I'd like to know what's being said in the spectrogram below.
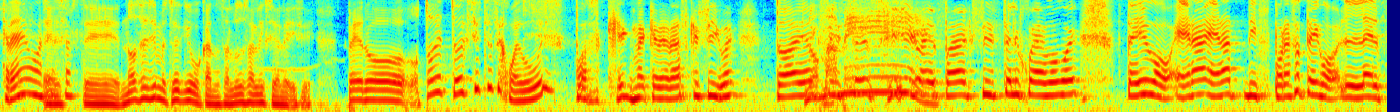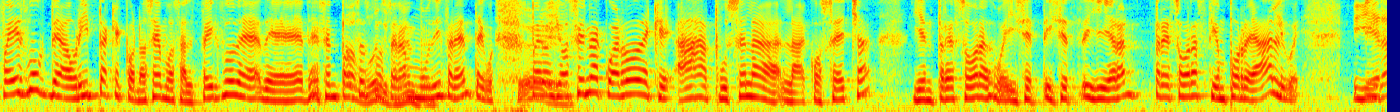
Creo, sí, es. Este, no sé si me estoy equivocando. Saludos, Alex y Alexi. Pero, ¿todo, todo existe ese juego, güey? Pues que me creerás que sí, güey. Todavía ¡No existe, mames! sí, güey. Todavía existe el juego, güey. Te digo, era, era, por eso te digo, el Facebook de ahorita que conocemos, al Facebook de, de, de ese entonces, muy pues era diferente. muy diferente, güey. Sí. Pero yo sí me acuerdo de que, ah, puse la, la cosecha y en tres horas, güey. Y, se, y, se- y eran tres horas tiempo real, güey. Y, era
